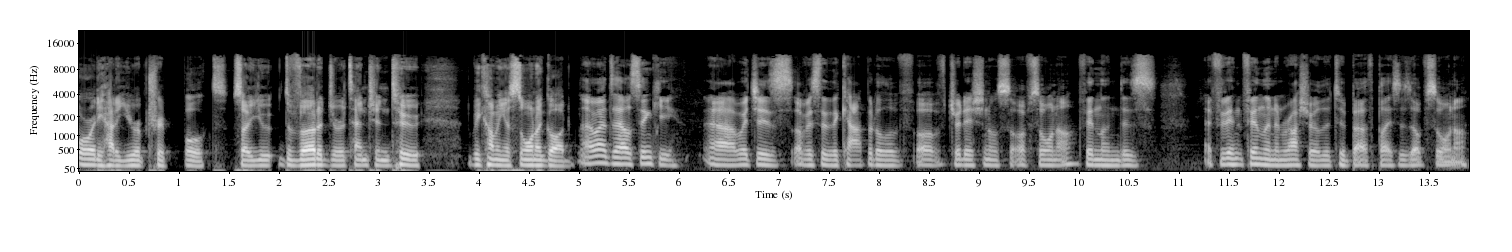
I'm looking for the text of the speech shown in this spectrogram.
already had a Europe trip booked, so you diverted your attention to becoming a sauna god. I went to Helsinki, uh, which is obviously the capital of, of traditional of sauna. Finland is Finland and Russia are the two birthplaces of sauna.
